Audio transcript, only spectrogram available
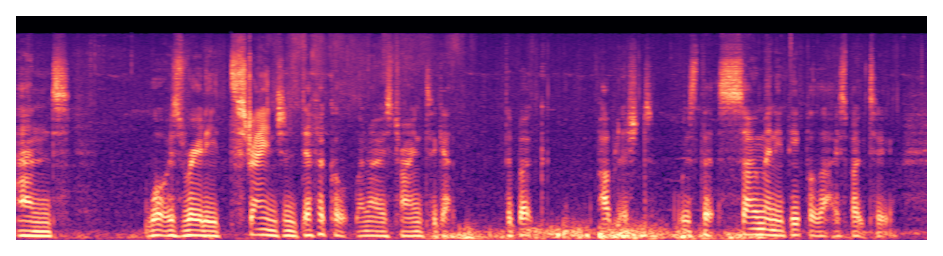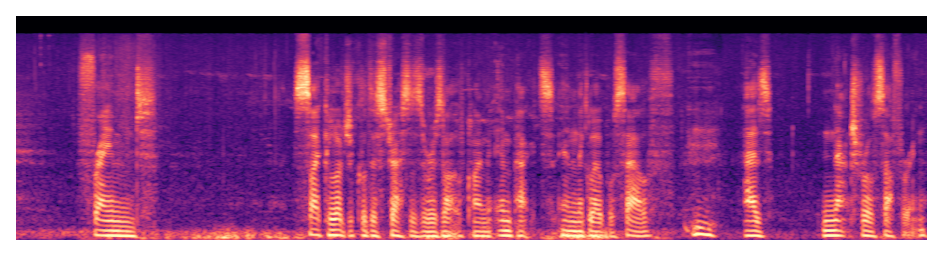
And what was really strange and difficult when I was trying to get the book published was that so many people that I spoke to framed psychological distress as a result of climate impacts in the global south Mm. as natural suffering.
